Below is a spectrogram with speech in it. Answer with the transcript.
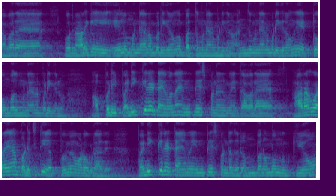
தவிர ஒரு நாளைக்கு ஏழு மணி நேரம் படிக்கிறவங்க பத்து மணி நேரம் படிக்கணும் அஞ்சு மணி நேரம் படிக்கிறவங்க எட்டு ஒம்பது மணி நேரம் படிக்கணும். அப்படி படிக்கிற டைமை தான் இன்க்ரீஸ் பண்ணணுமே தவிர அறகுறையாக படிச்சுட்டு எப்போவுமே ஓடக்கூடாது. படிக்கிற டைமை இன்க்ரீஸ் பண்ணுறது ரொம்ப ரொம்ப முக்கியம்.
